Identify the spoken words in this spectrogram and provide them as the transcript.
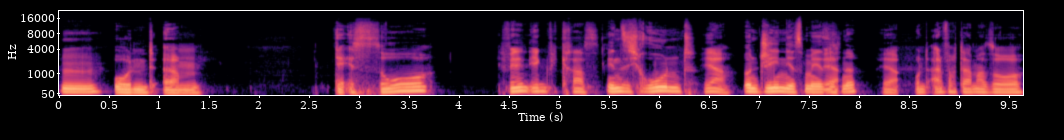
Mhm. Und ähm, der ist so, ich finde ihn irgendwie krass. In sich ruhend Ja, und genius-mäßig, Ja. ne? ja. Und einfach da mal so,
